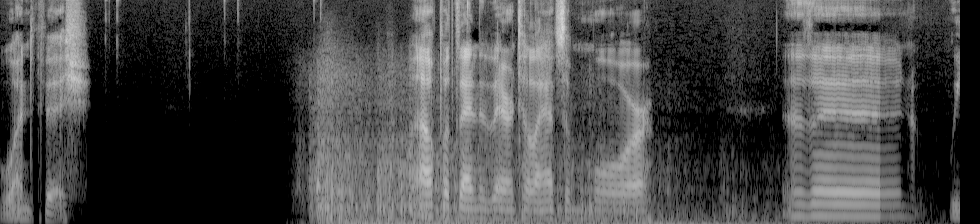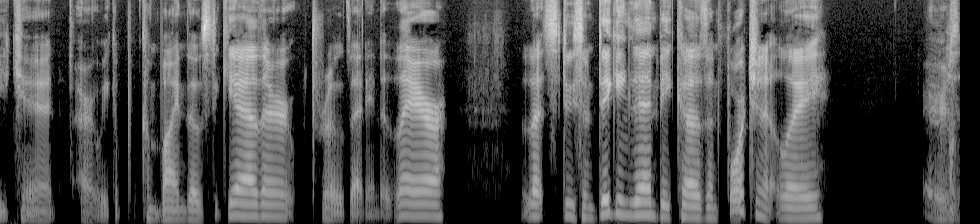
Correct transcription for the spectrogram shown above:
One fish. I'll put that in there until I have some more. Then we can right, we could combine those together, throw that into there. Let's do some digging then because unfortunately there's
